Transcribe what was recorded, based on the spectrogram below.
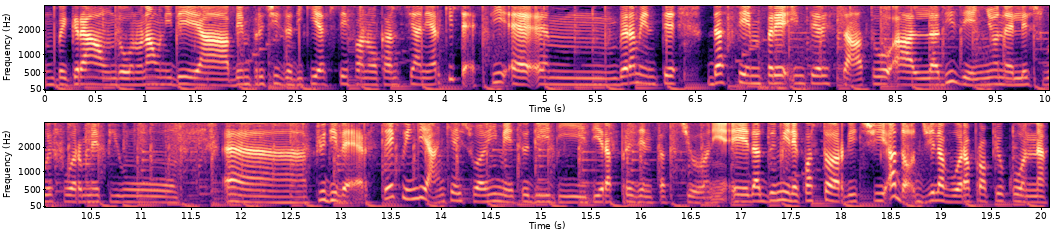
un background o non ha un'idea ben precisa di chi è Stefano Canziani Architetti, è um, veramente da sempre interessato al disegno nelle sue forme più eh, più diverse, quindi anche ai suoi metodi di, di rappresentazioni e dal 2014 ad oggi lavora proprio con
